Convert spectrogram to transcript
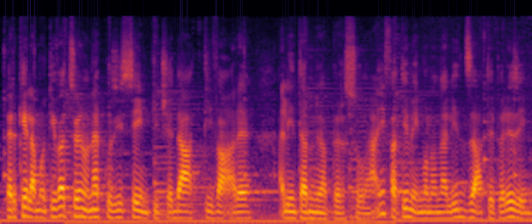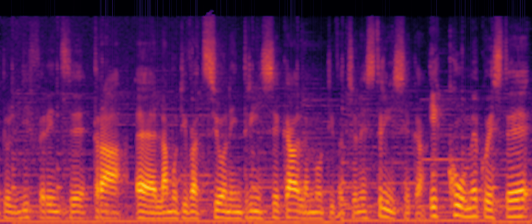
perché la motivazione non è così semplice da attivare all'interno di una persona. Infatti vengono analizzate per esempio le differenze tra eh, la motivazione intrinseca e la motivazione estrinseca e come queste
